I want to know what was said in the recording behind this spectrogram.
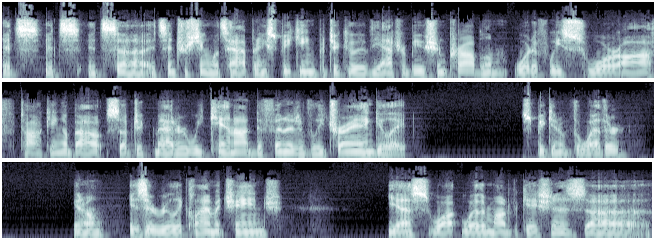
it's it's it's uh, it's interesting what's happening. Speaking particularly of the attribution problem, what if we swore off talking about subject matter we cannot definitively triangulate? Speaking of the weather, you know, is it really climate change? Yes, weather modification is uh,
